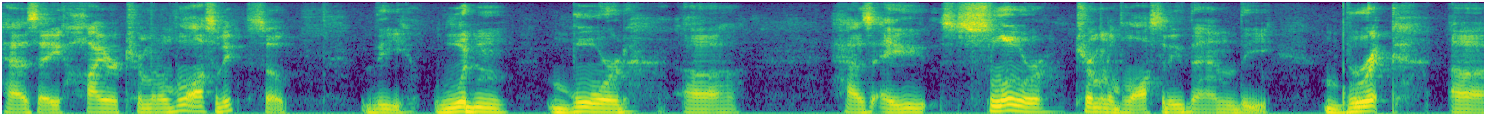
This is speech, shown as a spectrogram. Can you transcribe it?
has a higher terminal velocity, so the wooden board uh, has a slower terminal velocity than the brick uh,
